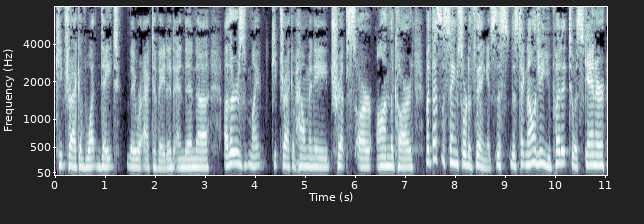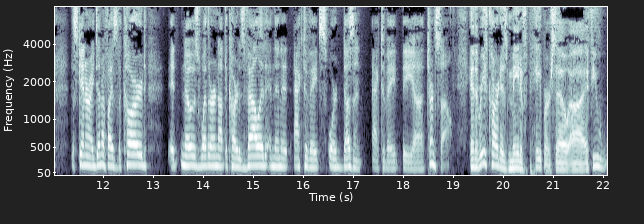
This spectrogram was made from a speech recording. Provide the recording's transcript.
keep track of what date they were activated, and then uh, others might keep track of how many trips are on the card. But that's the same sort of thing. It's this this technology. You put it to a scanner. The scanner identifies the card. It knows whether or not the card is valid, and then it activates or doesn't activate the uh, turnstile. Yeah, the Breeze card is made of paper. So uh, if you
